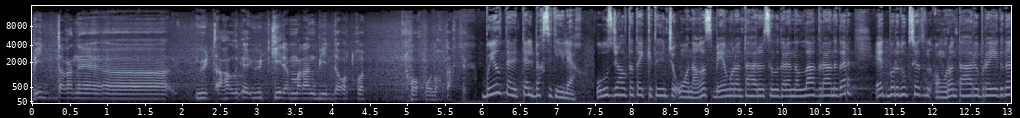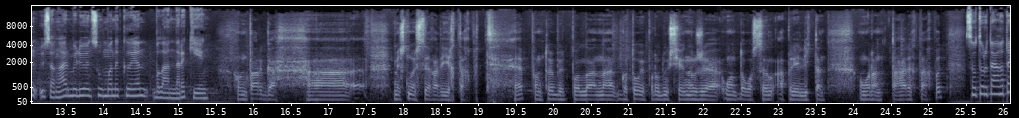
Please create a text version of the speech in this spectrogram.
биддағаны үйт ағалыға үйт кейрен маран бидді отқод хоқ болуқтақ деп. Быйыл тәріттел бәқсетейләқ. Улус жалтатай кетігінші онағыз бәйін оран тахары сылғараналла граныгар әт продукциятын оңыран тахары бірайығынан үсаңар миллион сумманы кыян бұланнара кейін. Хунтарга мясной сыгар ехтах бит. Хеп, он то бит была на готовой продукции уже он до сыл апрелиттан оңран тарихтах бит. Сотуртағыта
